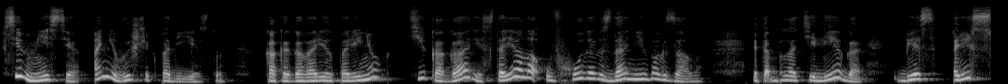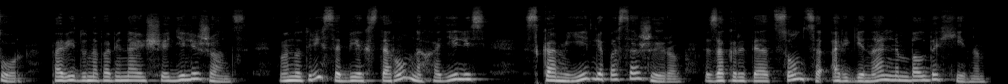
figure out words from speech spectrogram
Все вместе они вышли к подъезду. Как и говорил паренек, Тика Гарри стояла у входа в здание вокзала. Это была телега без рессор, по виду напоминающая дилижанс. Внутри с обеих сторон находились скамьи для пассажиров, закрытые от солнца оригинальным балдахином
